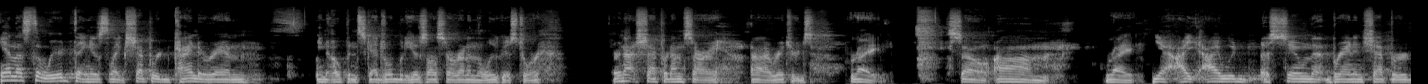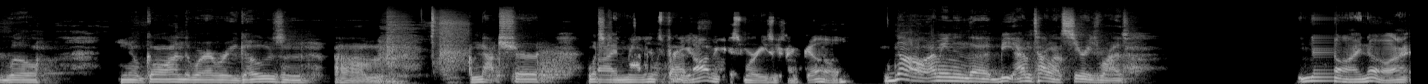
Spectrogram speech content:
Yeah, and that's the weird thing is like Sheppard kind of ran an open schedule, but he was also running the Lucas tour, or not Sheppard. I'm sorry, uh, Richards. Right. So, um, Right. yeah, I I would assume that Brandon Sheppard will, you know, go on to wherever he goes, and um, I'm not sure what's. I mean, it's pretty that. obvious where he's going to go. No, I mean in the B. I'm talking about series wise. No, I know. I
